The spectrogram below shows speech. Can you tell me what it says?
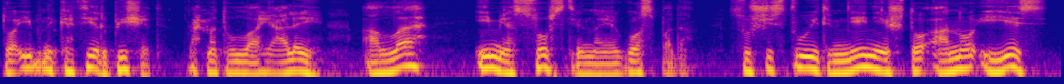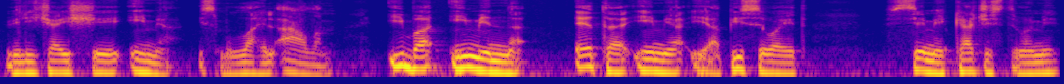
то Ибн Кафир пишет, рахматуллахи алейх, Аллах – имя собственное Господа. Существует мнение, что оно и есть величайшее имя, Исмуллахи алам ибо именно это имя и описывает всеми качествами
